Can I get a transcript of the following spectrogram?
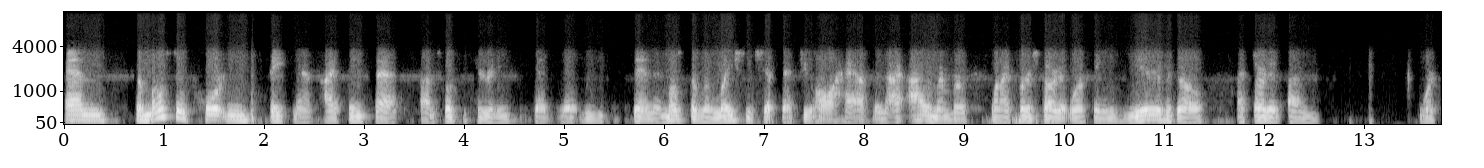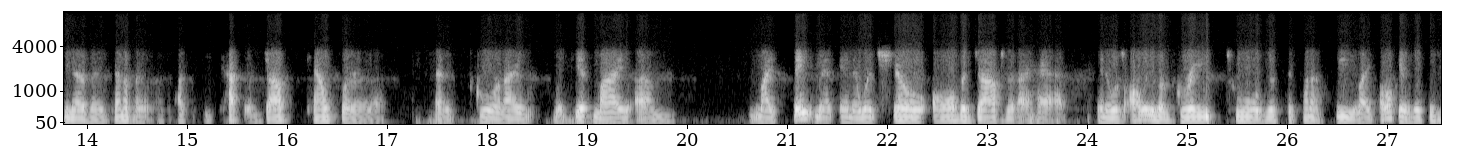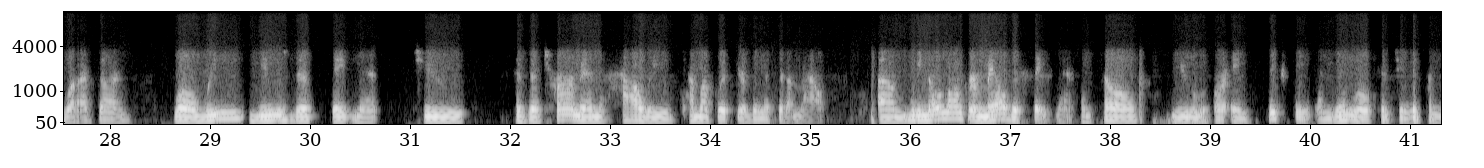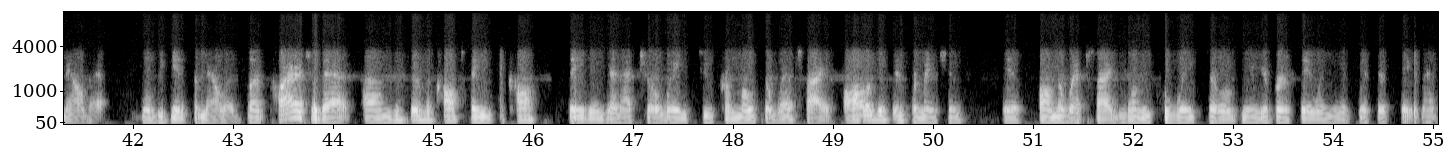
And the most important statement, I think that um, Social Security that, that we send and most of the relationship that you all have. And I, I remember when I first started working years ago, I started um, working as a kind of a, a, a job counselor at a, at a school and I would get my um, my statement and it would show all the jobs that I had. And it was always a great tool just to kind of see like, okay, this is what I've done. Well, we use this statement to to determine how we come up with your benefit amount. Um, we no longer mail the statement until you are age 60, and then we'll continue to mail that. We'll begin to mail it. But prior to that, um, this is a cost, save, cost savings and actual way to promote the website. All of this information is on the website. You don't need to wait till near your birthday when you would get this statement.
